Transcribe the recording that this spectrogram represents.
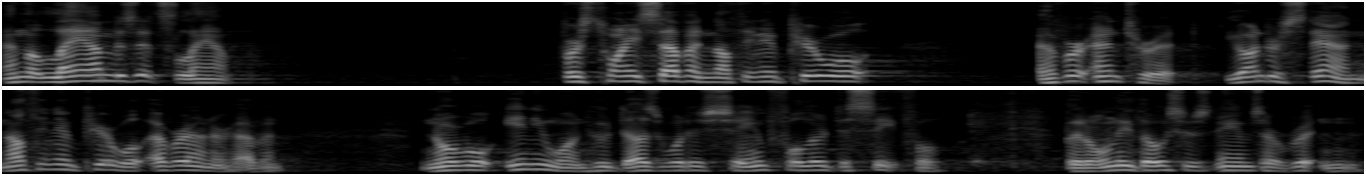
and the Lamb is its lamp. Verse 27 Nothing impure will ever enter it. You understand, nothing impure will ever enter heaven, nor will anyone who does what is shameful or deceitful, but only those whose names are written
